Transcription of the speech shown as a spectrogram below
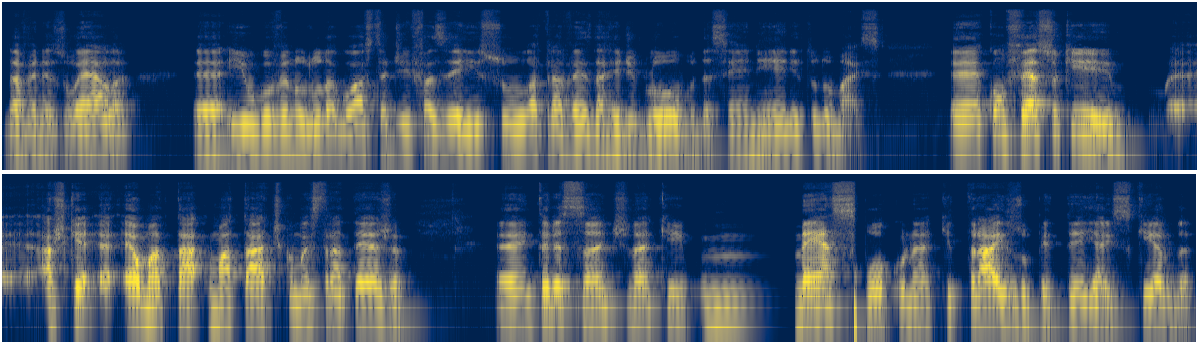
da Venezuela, é, e o governo Lula gosta de fazer isso através da Rede Globo, da CNN e tudo mais. É, confesso que é, acho que é, é uma, uma tática, uma estratégia é, interessante, né, que meça um pouco, né, que traz o PT e a esquerda,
